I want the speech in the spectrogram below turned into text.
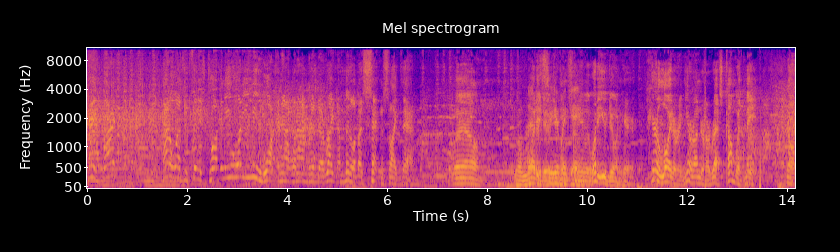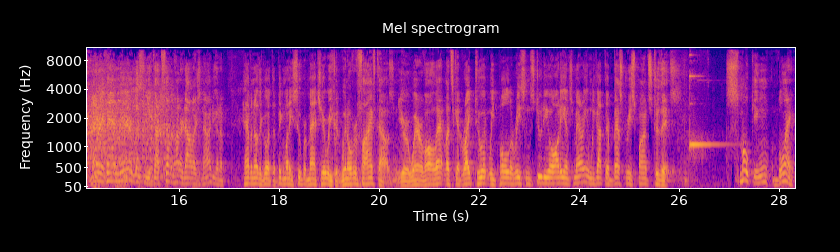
Hey, Bart. I wasn't finished talking to you. What do you mean walking out when I'm in the, right in the middle of a sentence like that? Well, We'll what never do you do? see You him win some, you again. What are you doing here? You're loitering. You're under arrest. Come with me. No, Mary Van Meer, listen, you've got $700 now. You're going to have another go at the big money super match here where you could win over 5000 You're aware of all that. Let's get right to it. We polled a recent studio audience, Mary, and we got their best response to this. Smoking blank.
